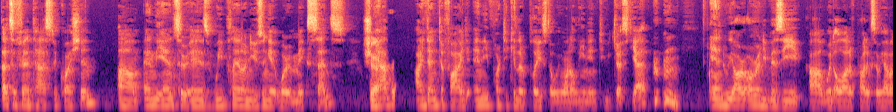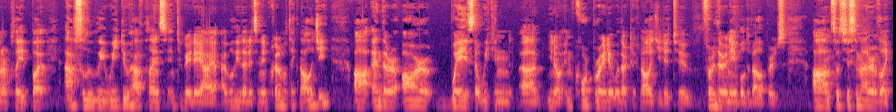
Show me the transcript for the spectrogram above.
That's a fantastic question. Um, and the answer is we plan on using it where it makes sense. Sure. We haven't identified any particular place that we want to lean into just yet. and we are already busy uh, with a lot of products that we have on our plate, but absolutely, we do have plans to integrate AI. I believe that it's an incredible technology, uh, and there are ways that we can, uh, you know, incorporate it with our technology to, to further enable developers. Um, so it's just a matter of like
